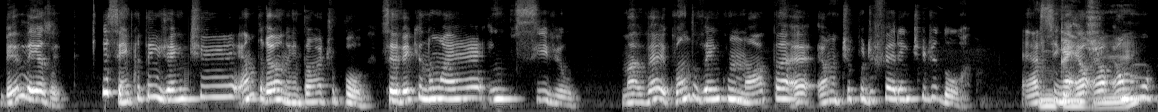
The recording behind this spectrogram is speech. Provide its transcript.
beleza. E sempre tem gente entrando, então é tipo, você vê que não é impossível. Mas, velho, quando vem com nota, é, é um tipo diferente de dor. É assim, é, é, é, uma,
